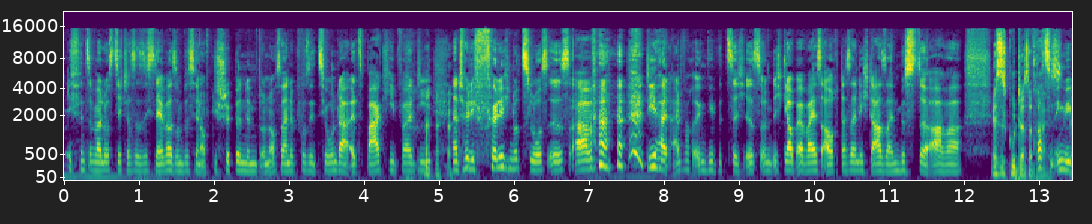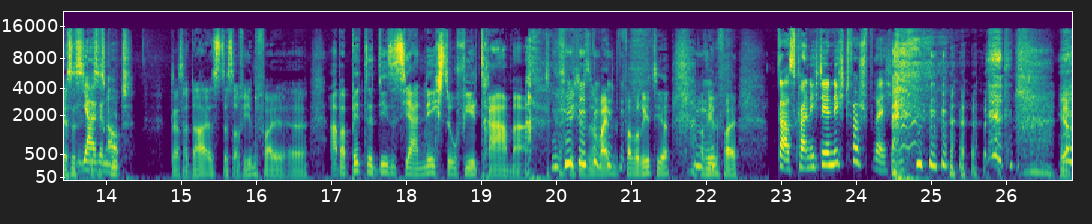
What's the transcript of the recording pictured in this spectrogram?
ich find's immer lustig, dass er sich selber so ein bisschen auf die Schippe nimmt und auch seine Position da als Barkeeper, die natürlich völlig nutzlos ist, aber die halt einfach irgendwie witzig ist. Und ich glaube, er weiß auch, dass er nicht da sein müsste, aber Es ist gut, dass er Trotzdem da ist. irgendwie- es ist, ja, es ist genau. gut, dass er da ist. Das auf jeden Fall. Äh, aber bitte dieses Jahr nicht so viel Drama. das ist mein Favorit hier. Mhm. Auf jeden Fall. das kann ich dir nicht versprechen. Ja,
